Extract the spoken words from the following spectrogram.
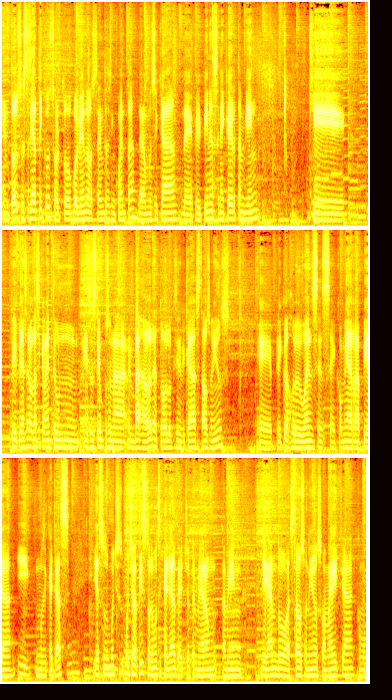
en todo el sudeste asiático, sobre todo volviendo a los 30-50 de la música de Filipinas, tenía que ver también que Filipinas era básicamente un, en esos tiempos una embajadora de todo lo que significaba Estados Unidos. Eh, películas hollywoodenses, comida rápida y música jazz. Y esos muchos, muchos artistas de música jazz, de hecho, terminaron también llegando a Estados Unidos o América, como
